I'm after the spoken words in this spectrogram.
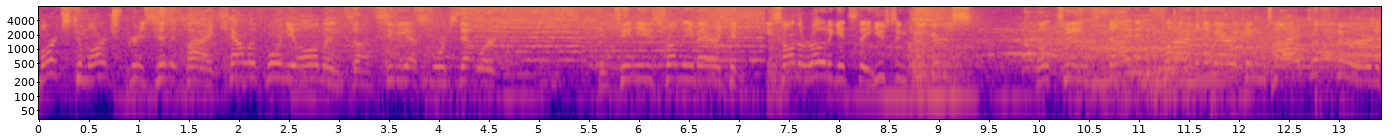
March to March presented by California Almonds on CBS Sports Network continues from the American. He's on the road against the Houston Cougars. Both teams 9 and 5 in the American, tied for third.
